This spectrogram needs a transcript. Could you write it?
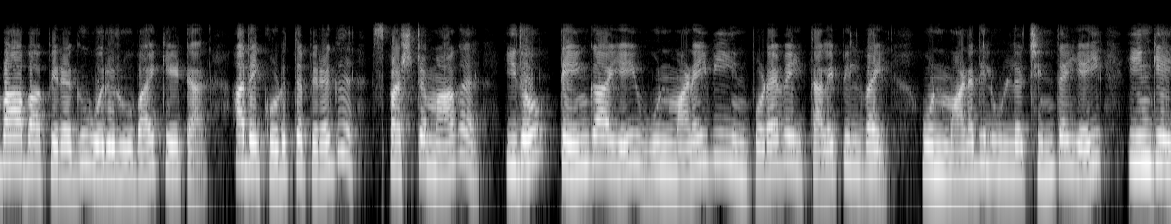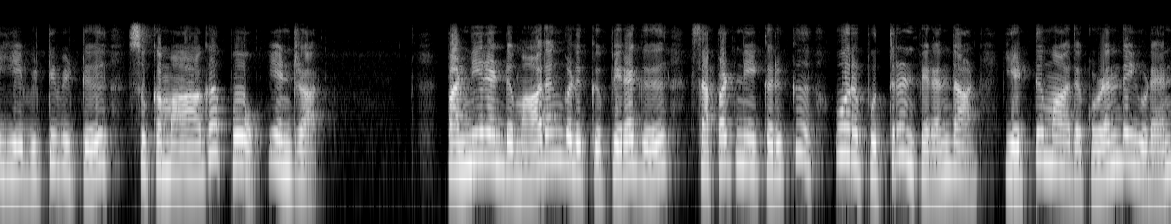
பாபா பிறகு ஒரு ரூபாய் கேட்டார். அதை கொடுத்த பிறகு ஸ்பஷ்டமாக இதோ தேங்காயை உன் மனைவியின் புடவை தலைப்பில் வை. உன் மனதில் உள்ள சிந்தையை இங்கேயே விட்டுவிட்டு சுகமாக போ என்றார். பன்னிரண்டு மாதங்களுக்கு பிறகு சபட்நேக்கருக்கு ஒரு புத்திரன் பிறந்தான். எட்டு மாத குழந்தையுடன்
